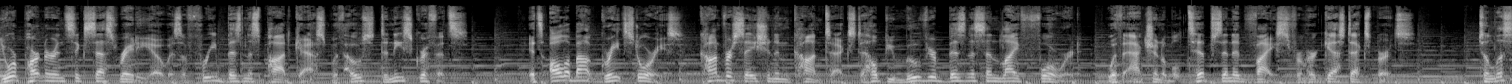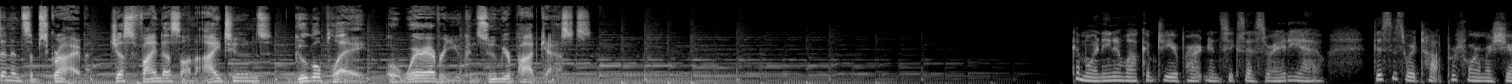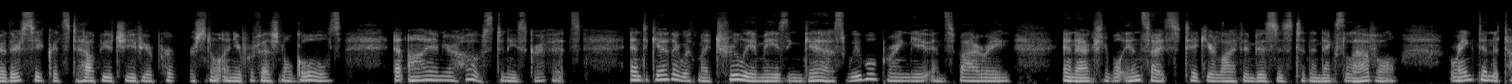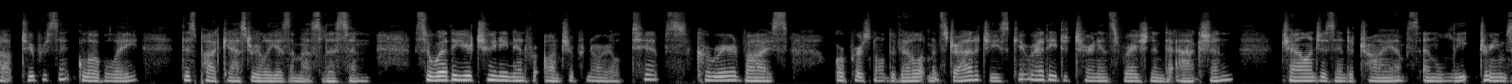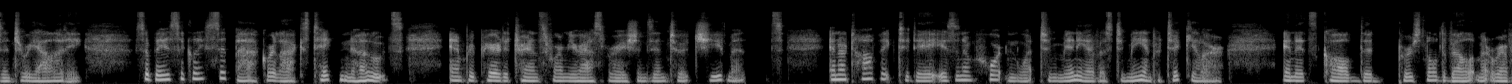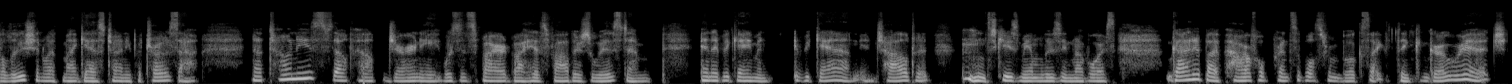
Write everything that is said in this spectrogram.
Your Partner in Success Radio is a free business podcast with host Denise Griffiths. It's all about great stories, conversation, and context to help you move your business and life forward with actionable tips and advice from her guest experts. To listen and subscribe, just find us on iTunes, Google Play, or wherever you consume your podcasts. Good morning and welcome to your Partner in Success Radio. This is where top performers share their secrets to help you achieve your personal and your professional goals. And I am your host, Denise Griffiths. And together with my truly amazing guests, we will bring you inspiring and actionable insights to take your life and business to the next level. Ranked in the top 2% globally, this podcast really is a must listen. So whether you're tuning in for entrepreneurial tips, career advice, or personal development strategies, get ready to turn inspiration into action, challenges into triumphs, and le- dreams into reality. So basically, sit back, relax, take notes, and prepare to transform your aspirations into And our topic today is an important one to many of us, to me in particular, and it's called The Personal Development Revolution with my guest, Tony Petrozza. Now, Tony's self help journey was inspired by his father's wisdom, and it began in, it began in childhood. Excuse me, I'm losing my voice. Guided by powerful principles from books like Think and Grow Rich,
